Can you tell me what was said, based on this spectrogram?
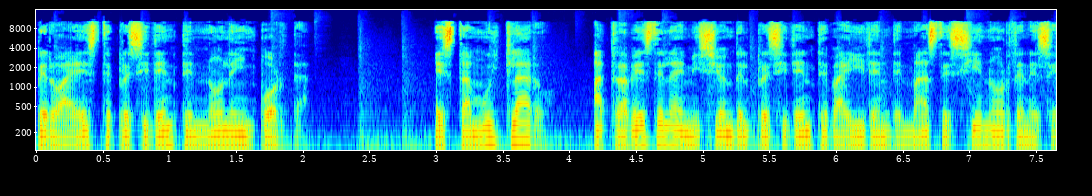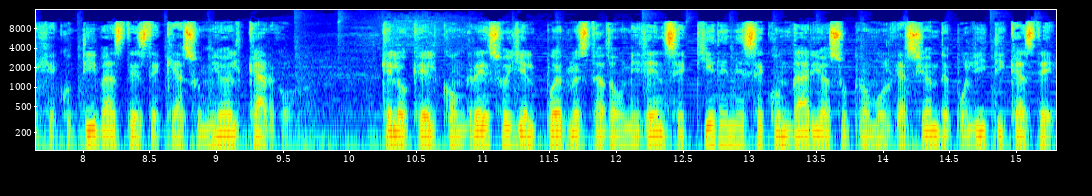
pero a este presidente no le importa. Está muy claro, a través de la emisión del presidente Biden de más de 100 órdenes ejecutivas desde que asumió el cargo, que lo que el Congreso y el pueblo estadounidense quieren es secundario a su promulgación de políticas de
